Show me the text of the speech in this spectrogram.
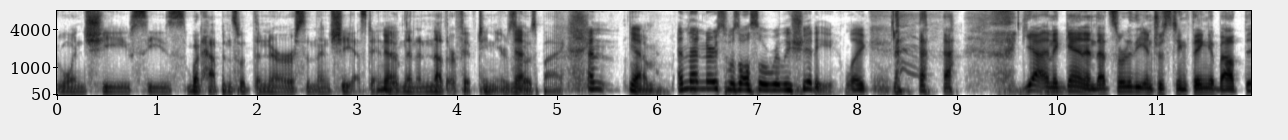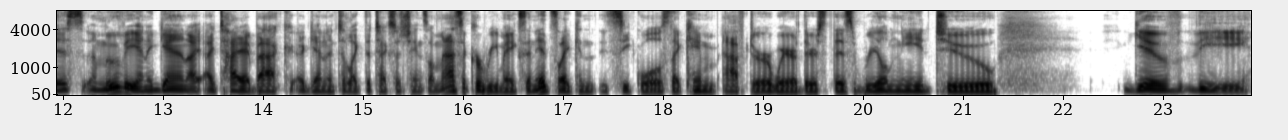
when she sees what happens with the nurse, and then she has to end Yeah. it, and then another fifteen years Yeah. goes by. and yeah, and that nurse was also really shitty. Like Yeah, and again, and that's sort of the interesting thing about this uh, movie. And again, I, I tie it back again into like the Texas Chainsaw Massacre remakes, and it's like in sequels that came after, where there's this real need to give the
